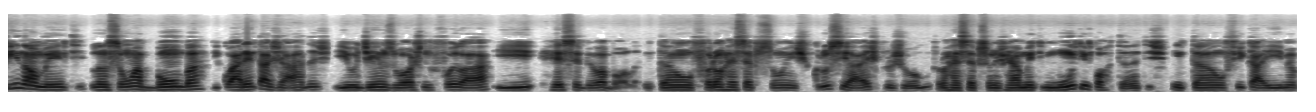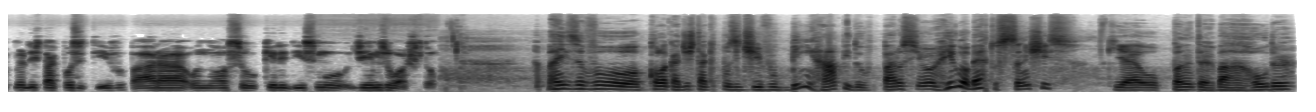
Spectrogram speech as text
finalmente, lançou uma bomba de 40 jardas e o James Washington foi lá e recebeu a bola. Então foram recepções cruciais para o jogo, foram recepções realmente muito importantes. Então fica aí meu primeiro destaque positivo para o nosso queridíssimo James Washington. Mas eu vou colocar destaque positivo bem rápido para o senhor Rigoberto Sanches, que é o Panther barra holder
